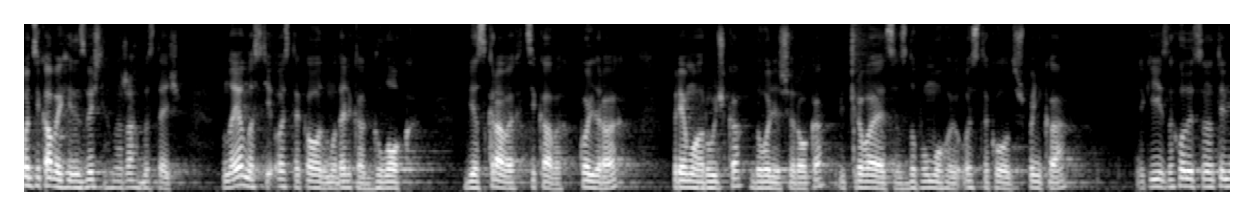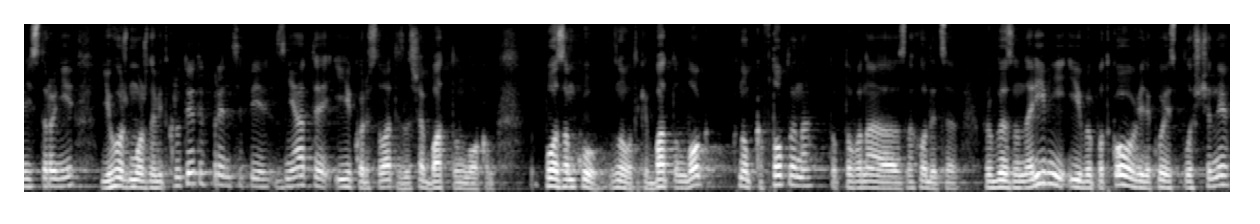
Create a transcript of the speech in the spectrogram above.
По цікавих і незвичних ножах без теч. В наявності ось така от моделька Glock в яскравих цікавих кольорах. Пряма ручка, доволі широка, відкривається з допомогою ось такого от шпинька, який знаходиться на тильній стороні. Його ж можна відкрутити, в принципі, зняти і користуватися лише баттон-локом. По замку, знову таки, баттон-лок, кнопка втоплена, тобто вона знаходиться приблизно на рівні і випадково від якоїсь площини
